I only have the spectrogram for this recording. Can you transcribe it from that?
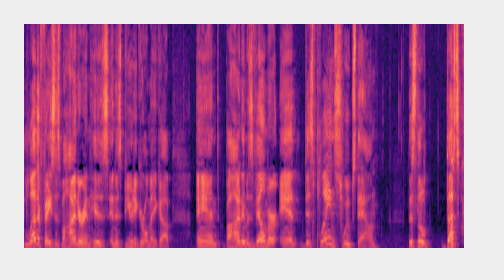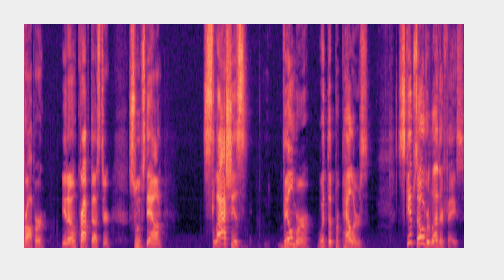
Leatherface is behind her in his in his beauty girl makeup, and behind him is Vilmer, and this plane swoops down. This little dust cropper, you know, crop duster, swoops down, slashes Vilmer with the propellers, skips over Leatherface,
